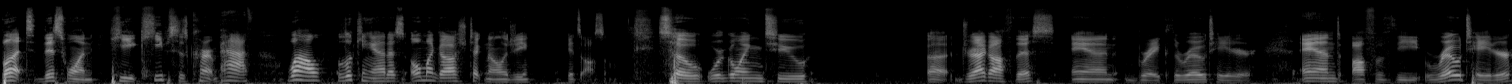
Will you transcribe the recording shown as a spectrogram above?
But this one, he keeps his current path while looking at us. Oh my gosh, technology. It's awesome. So we're going to uh, drag off this and break the rotator. And off of the rotator,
